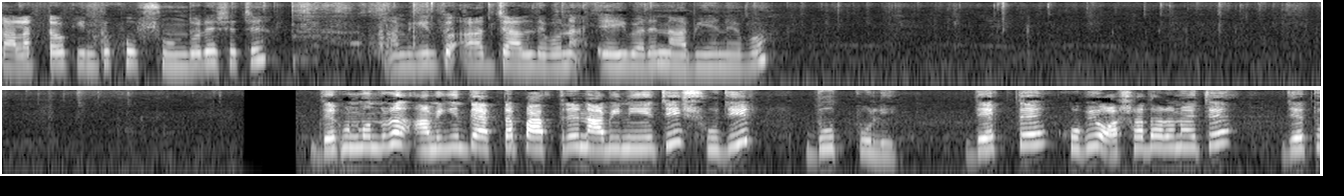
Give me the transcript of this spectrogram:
কালারটাও কিন্তু খুব সুন্দর এসেছে। আমি কিন্তু আর জাল দেব না, এইবারে নাবিয়ে নেব। দেখুন বন্ধুরা, আমি কিন্তু একটা পাত্রে নাবি নিয়েছি, সুজির দুধ পুলি। দেখতে খুবই অসাধারণ হয়েছে, যেহেতু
